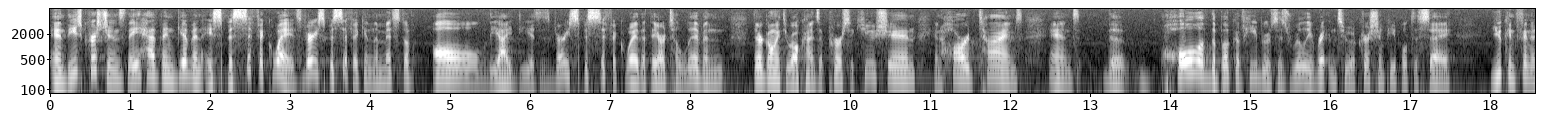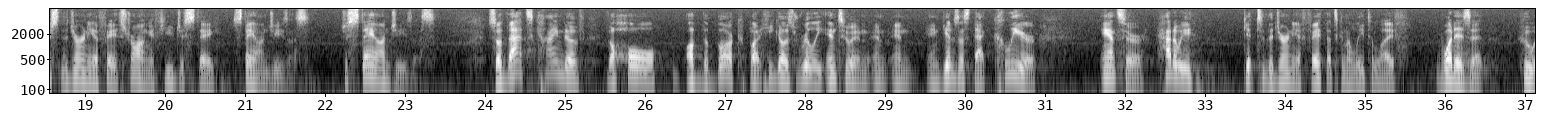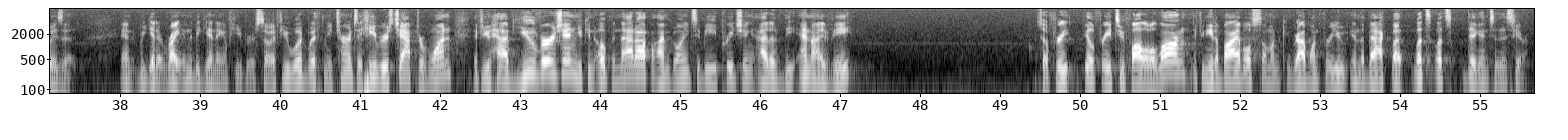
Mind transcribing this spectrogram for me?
And these Christians, they have been given a specific way. It's very specific in the midst of all the ideas. It's a very specific way that they are to live. And they're going through all kinds of persecution and hard times. And the whole of the book of Hebrews is really written to a Christian people to say, you can finish the journey of faith strong if you just stay, stay on Jesus. Just stay on Jesus. So that's kind of the whole of the book, but he goes really into it and, and, and, gives us that clear answer. How do we get to the journey of faith that's going to lead to life? What is it? Who is it? And we get it right in the beginning of Hebrews. So if you would with me turn to Hebrews chapter 1. If you have U YouVersion, you can open that up. I'm going to be preaching out of the NIV. So free, feel free to follow along. If you need a Bible, someone can grab one for you in the back, but let's, let's dig into this here.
